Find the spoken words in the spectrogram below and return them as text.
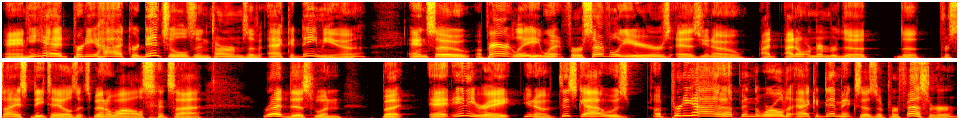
and he had pretty high credentials in terms of academia. And so apparently he went for several years as, you know, I, I don't remember the, the precise details. It's been a while since I read this one. But at any rate, you know, this guy was a pretty high up in the world of academics as a professor.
